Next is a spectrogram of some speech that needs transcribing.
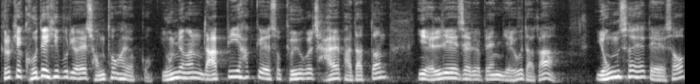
그렇게 고대 히브리어에 정통하였고 유명한 랍비 학교에서 교육을 잘 받았던 이 엘리에제르 벤 예후다가 용서에 대해서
